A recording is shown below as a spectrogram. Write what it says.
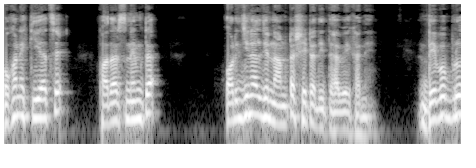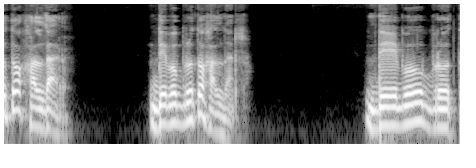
ওখানে কি আছে? ফাদার্স নেমটা অরিজিনাল যে নামটা সেটা দিতে হবে এখানে। দেবব্রত হালদার। দেবব্রত হালদার। দেবব্রত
